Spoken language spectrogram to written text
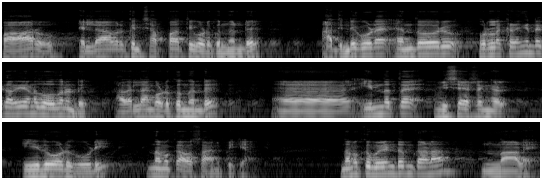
പാറു എല്ലാവർക്കും ചപ്പാത്തി കൊടുക്കുന്നുണ്ട്. അതിന്റെ കൂടെ എന്തോ ഒരു ഉരുളക്കിഴങ്ങിന്റെ കറിയാണ് തോന്നുന്നുണ്ട്. അതെല്ലാം കൊടുക്കുന്നുണ്ട്. ഇന്നത്തെ വിശേഷങ്ങൾ ഇതോടുകൂടി നമുക്ക് അവസാനിപ്പിക്കാം. നമുക്ക് വീണ്ടും കാണാം നാളെ.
